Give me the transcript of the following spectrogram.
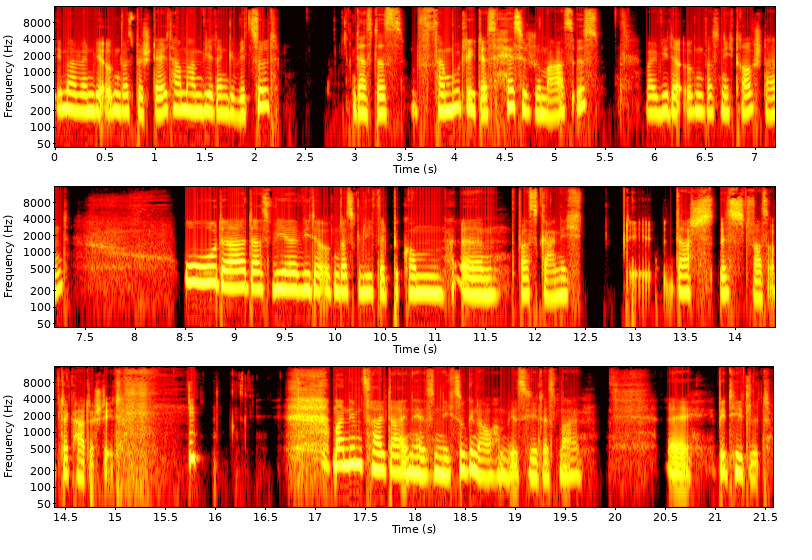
Immer wenn wir irgendwas bestellt haben, haben wir dann gewitzelt, dass das vermutlich das hessische Maß ist, weil wieder irgendwas nicht drauf stand. Oder dass wir wieder irgendwas geliefert bekommen, ähm, was gar nicht das ist, was auf der Karte steht. Man nimmt's halt da in Hessen nicht so genau, haben wir es jedes Mal äh, betitelt.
